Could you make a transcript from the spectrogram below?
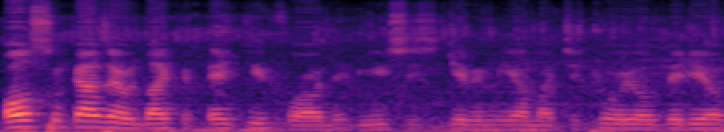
Also guys, I would like to thank you for all the views you've given me on my tutorial video.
